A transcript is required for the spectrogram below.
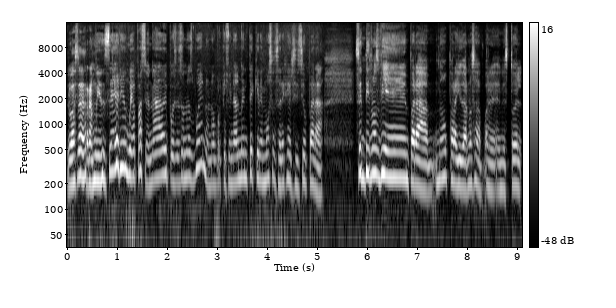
lo vas a agarrar muy en serio, muy apasionado y pues eso no es bueno, ¿no? Porque finalmente queremos hacer ejercicio para sentirnos bien, para, ¿no? Para ayudarnos a, en esto, de,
